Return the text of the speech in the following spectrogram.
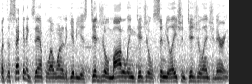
But the second example I wanted to give you is digital modeling, digital simulation, digital engineering.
